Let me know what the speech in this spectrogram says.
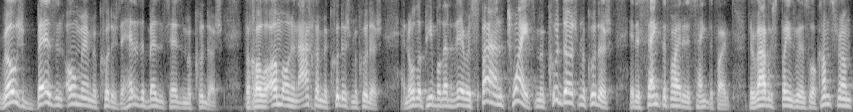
Rosh Bezin Omer Mekudosh. The head of the Bezin says Mekudosh. V'chol Omon and Achra Mekudosh Mekudosh. And all the people that are there respond twice, Mekudosh Mekudosh. It is sanctified, it is sanctified. The Rav explains where this all comes from,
